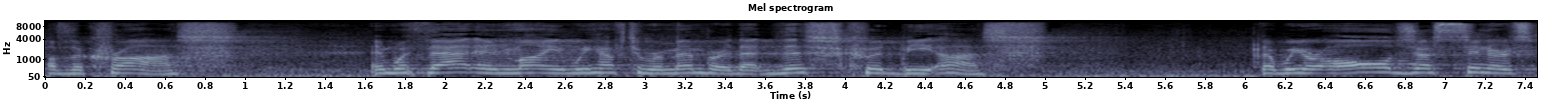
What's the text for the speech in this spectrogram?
of the cross. And with that in mind, we have to remember that this could be us. That we are all just sinners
